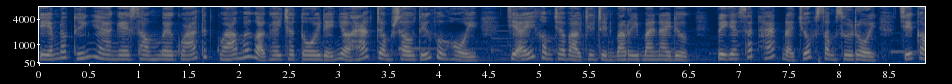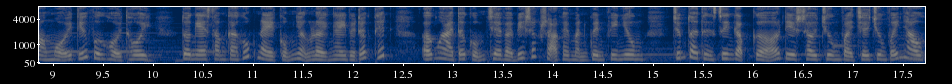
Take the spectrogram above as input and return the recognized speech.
Chị giám đốc Thúy Nga nghe xong mê quá thích quá mới gọi ngay cho tôi để nhờ hát trong sau Tiếu Vương Hội. Chị ấy không cho vào chương trình Paris by Night được vì danh sách hát đã chốt xong xuôi rồi, chỉ còn mỗi Tiếu Vương Hội thôi. Tôi nghe xong ca khúc này cũng nhận lời ngay vì rất thích. Ở ngoài tôi cũng chơi và biết rất rõ về Mạnh Quỳnh Phi Nhung. Chúng tôi thường xuyên gặp gỡ, đi sâu chung và chơi chung với nhau.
